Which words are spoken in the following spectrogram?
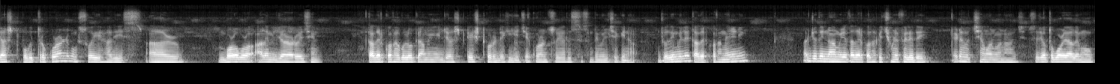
জাস্ট পবিত্র কোরআন এবং সহি হাদিস। আর বড় বড় আলেম যারা রয়েছেন, তাদের কথাগুলোকে আমি জাস্ট টেস্ট করে দেখি যে কোরআন, সহি হাদিসের সাথে মিলছে কি না যদি মিলে তাদের কথা মেনে নিই, আর যদি না মিলে তাদের কথাকে ছুঁড়ে ফেলে দেই, এটা হচ্ছে আমার মানহাজ। সে যত বড় আলেম হোক,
